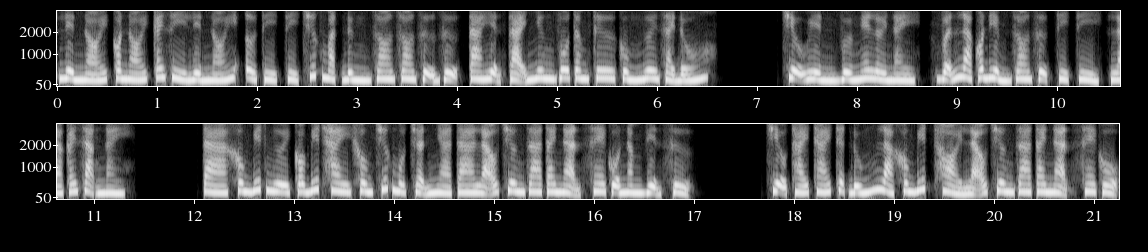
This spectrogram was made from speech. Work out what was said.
liền nói con nói cái gì liền nói, ở tỷ tỷ trước mặt đừng do do dự dự ta hiện tại nhưng vô tâm tư cùng ngươi giải đố. Triệu Huyền vừa nghe lời này, vẫn là có điểm do dự tỷ tỷ, là cái dạng này. Ta không biết ngươi có biết hay không trước một trận nhà ta lão trương ra tai nạn xe cộ nằm viện sự. Triệu thái thái thật đúng là không biết hỏi lão trương ra tai nạn xe cộ.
